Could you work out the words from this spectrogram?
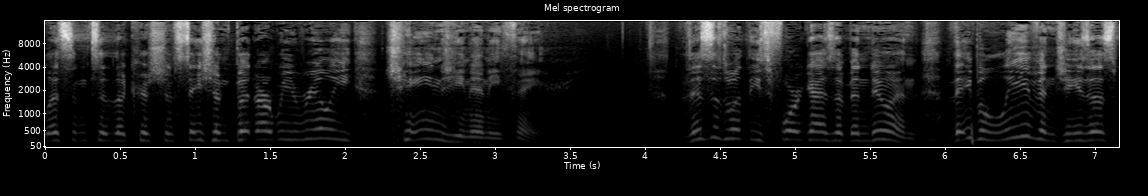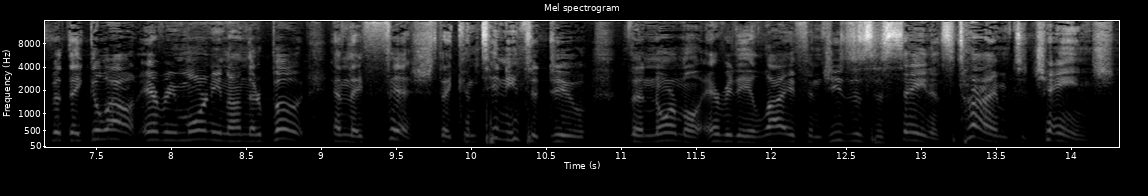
listen to the Christian station. But are we really changing anything? This is what these four guys have been doing. They believe in Jesus, but they go out every morning on their boat and they fish. They continue to do the normal everyday life. And Jesus is saying it's time to change.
